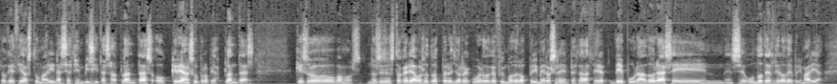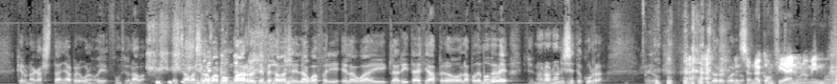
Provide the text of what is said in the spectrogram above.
lo que decías tú, Marina, si hacen visitas a plantas o crean sus propias plantas, que eso, vamos, no sé si os tocaría a vosotros, pero yo recuerdo que fuimos de los primeros en empezar a hacer depuradoras en, en segundo o tercero de primaria, que era una castaña, pero bueno, oye, funcionaba. Echabas el agua con barro y te empezabas el agua, el agua ahí clarita, y decía, pero ¿la podemos beber? dice, no, no, no, ni se te ocurra pero lo recuerdo. Eso no es confiar en uno mismo.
